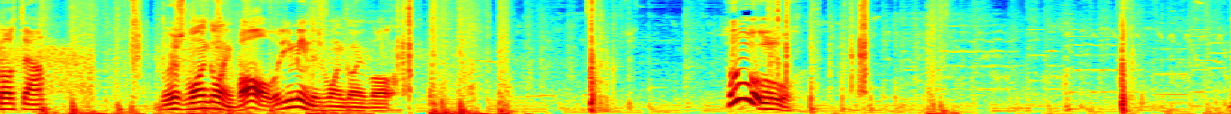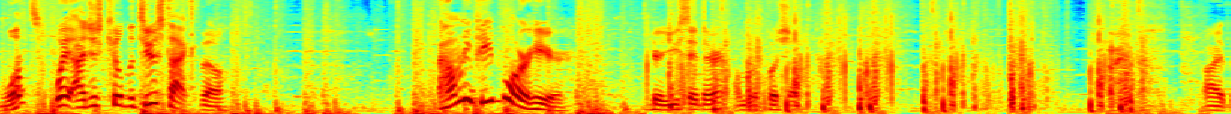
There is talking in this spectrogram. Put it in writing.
Both down. There's one going vault. What do you mean there's one going vault? Who? What? Wait, I just killed the two stack though. How many people are here? Here, you stay there. I'm gonna push up. Alright.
